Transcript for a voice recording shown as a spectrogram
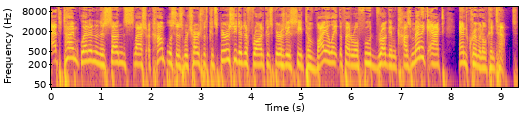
at the time, Grenon and his sons slash accomplices were charged with conspiracy to defraud, conspiracy to violate the Federal Food, Drug, and Cosmetic Act, and criminal contempt.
